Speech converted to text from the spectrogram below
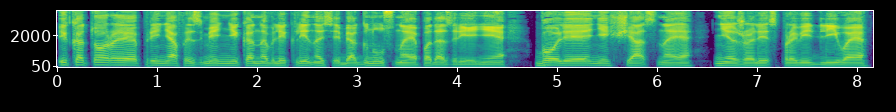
и которые, приняв изменника, навлекли на себя гнусное подозрение, более несчастное, нежели справедливое.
